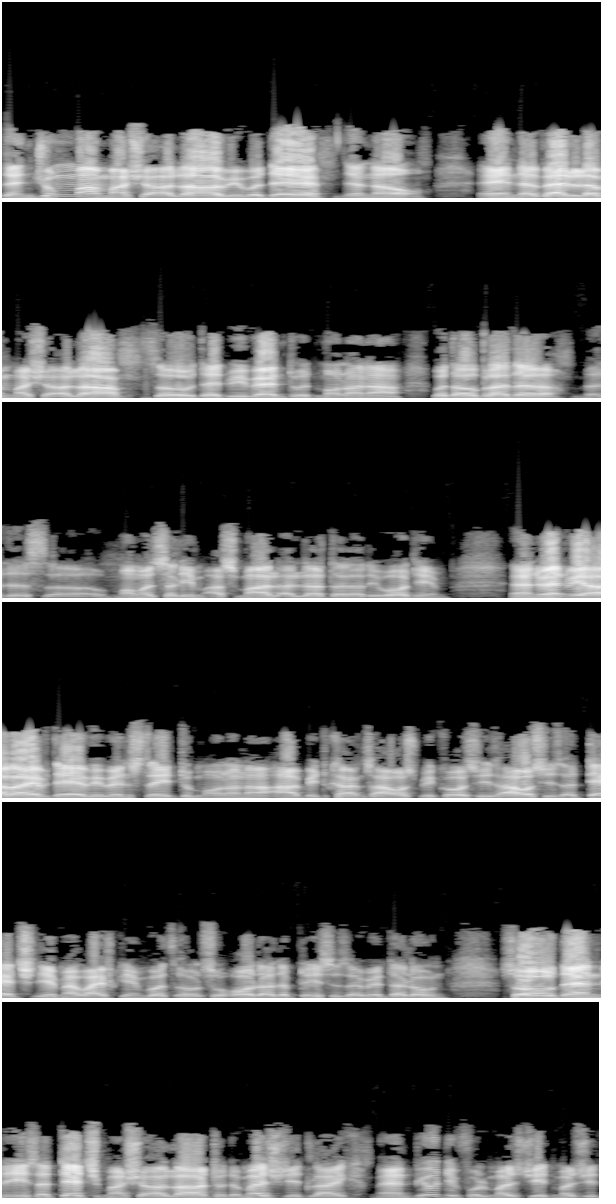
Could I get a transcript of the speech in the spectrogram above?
Then Jumma, mashallah, we were there, you know and uh, well, mashallah, so that we went with Maulana, with our brother, this uh, Muhammad Salim Asmal, Allah Ta'ala reward him. And when we arrived there, we went straight to Maulana Abid Khan's house because his house is attached. Here my wife came with also. All the other places I went alone. So then he's attached, mashallah, to the masjid like, and beautiful masjid, Masjid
